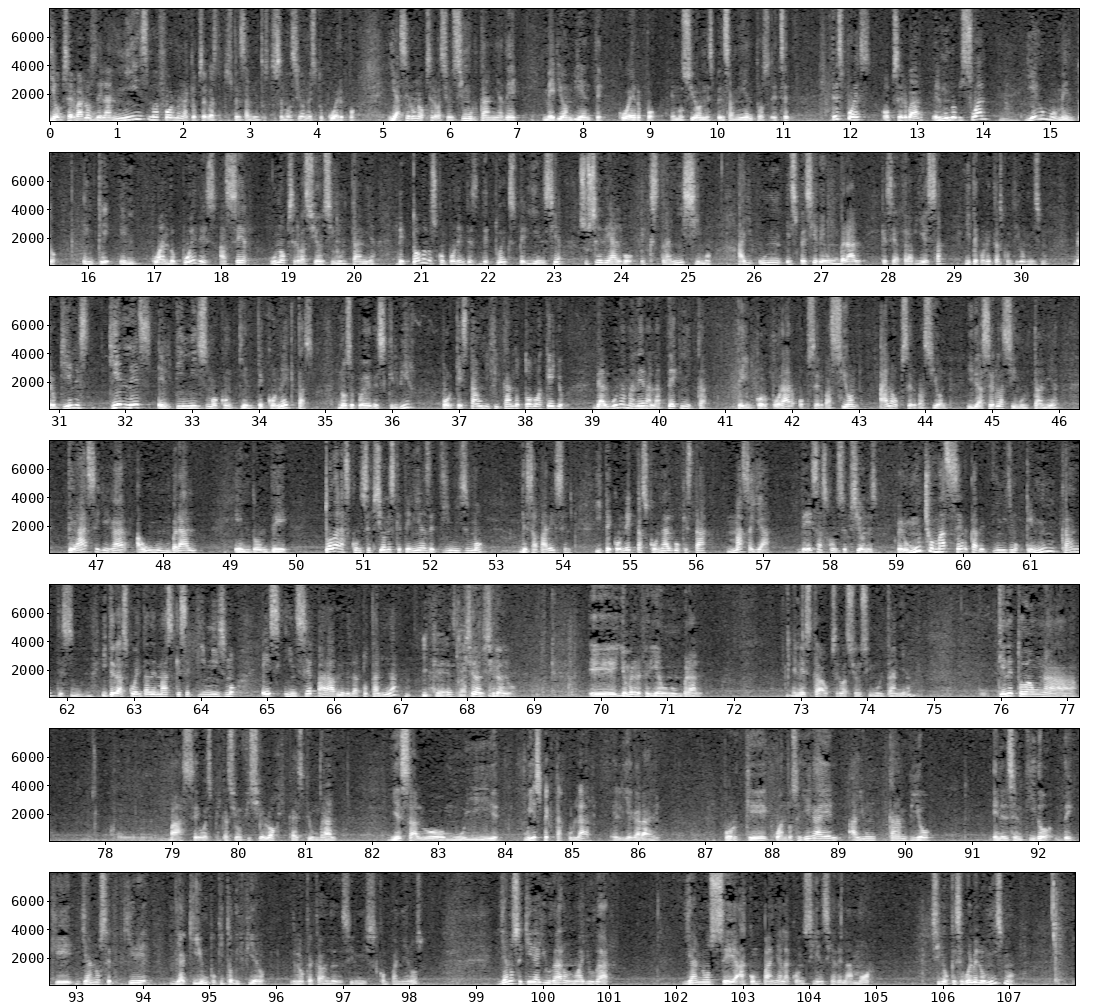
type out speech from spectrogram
y observarlos de la misma forma en la que observaste tus pensamientos, tus emociones, tu cuerpo, y hacer una observación simultánea de medio ambiente, cuerpo, emociones, pensamientos, etc. Después, observar el mundo visual. Llega un momento en que en, cuando puedes hacer una observación simultánea de todos los componentes de tu experiencia, sucede algo extrañísimo. Hay una especie de umbral que se atraviesa y te conectas contigo mismo. Pero ¿quién es, quién es el ti mismo con quien te conectas? No se puede describir porque está unificando todo aquello. De alguna manera la técnica de incorporar observación a la observación y de hacerla simultánea, te hace llegar a un umbral en donde todas las concepciones que tenías de ti mismo desaparecen y te conectas con algo que está más allá de esas concepciones, pero mucho más cerca de ti mismo que nunca antes. Y te das cuenta además que ese ti mismo es inseparable de la totalidad. ¿Y qué es? La... Quisiera decir algo. Eh, yo me refería a un umbral. En esta observación simultánea, tiene toda una base o explicación fisiológica este umbral. Y es algo muy, muy espectacular el llegar a él. Porque cuando se llega a él hay un cambio en el sentido de que ya no se quiere, y aquí un poquito difiero de lo que acaban de decir mis compañeros, ya no se quiere ayudar o no ayudar, ya no se acompaña la conciencia del amor, sino que se vuelve lo mismo.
